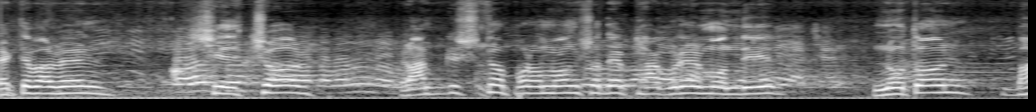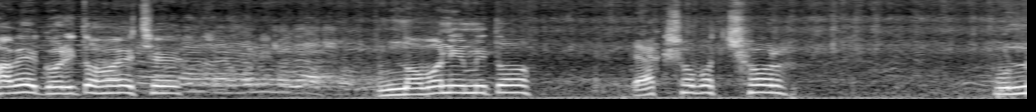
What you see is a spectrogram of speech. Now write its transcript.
দেখতে পারবেন শিলচর রামকৃষ্ণ পরমহংসদেব ঠাকুরের মন্দির। নতুনভাবে গড়িত হয়েছে, নবনির্মিত একশো বছর পূর্ণ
